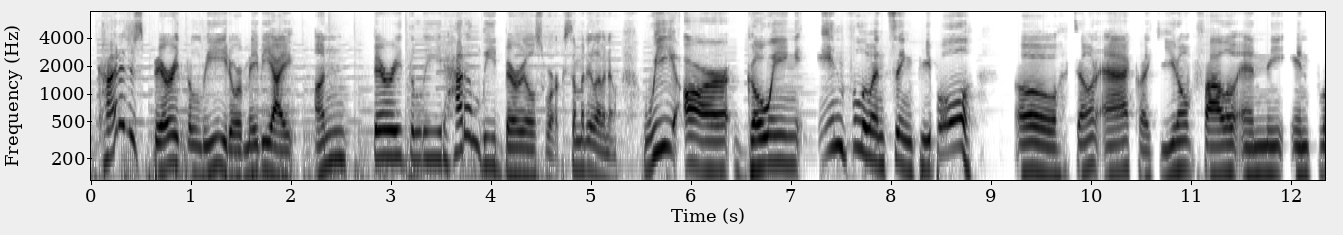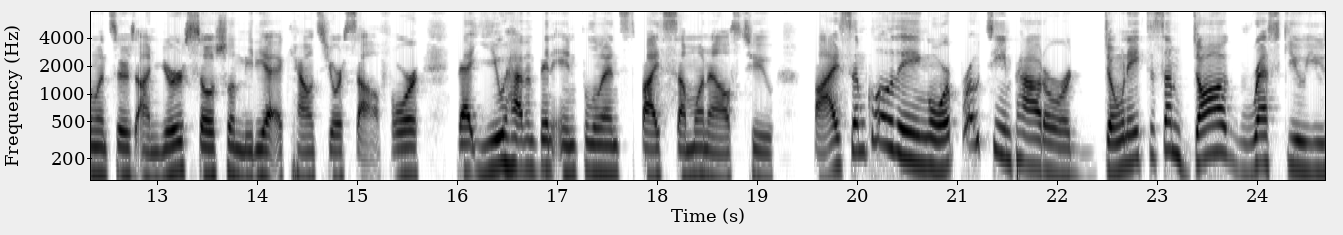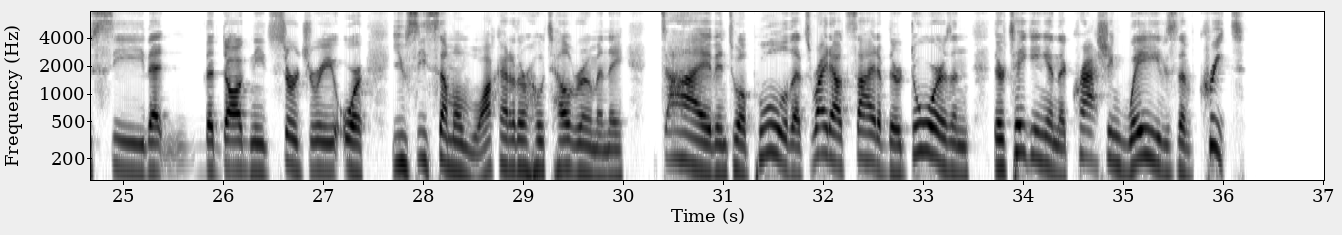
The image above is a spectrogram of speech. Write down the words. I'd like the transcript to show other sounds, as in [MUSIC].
kind of just buried the lead, or maybe I unburied the lead. How do lead burials work? Somebody let me know. We are going influencing people. Oh, don't act like you don't follow any influencers on your social media accounts yourself, or that you haven't been influenced by someone else to buy some clothing or protein powder or donate to some dog rescue you see that the dog needs surgery, or you see someone walk out of their hotel room and they dive into a pool that's right outside of their doors and they're taking in the crashing waves of Crete.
